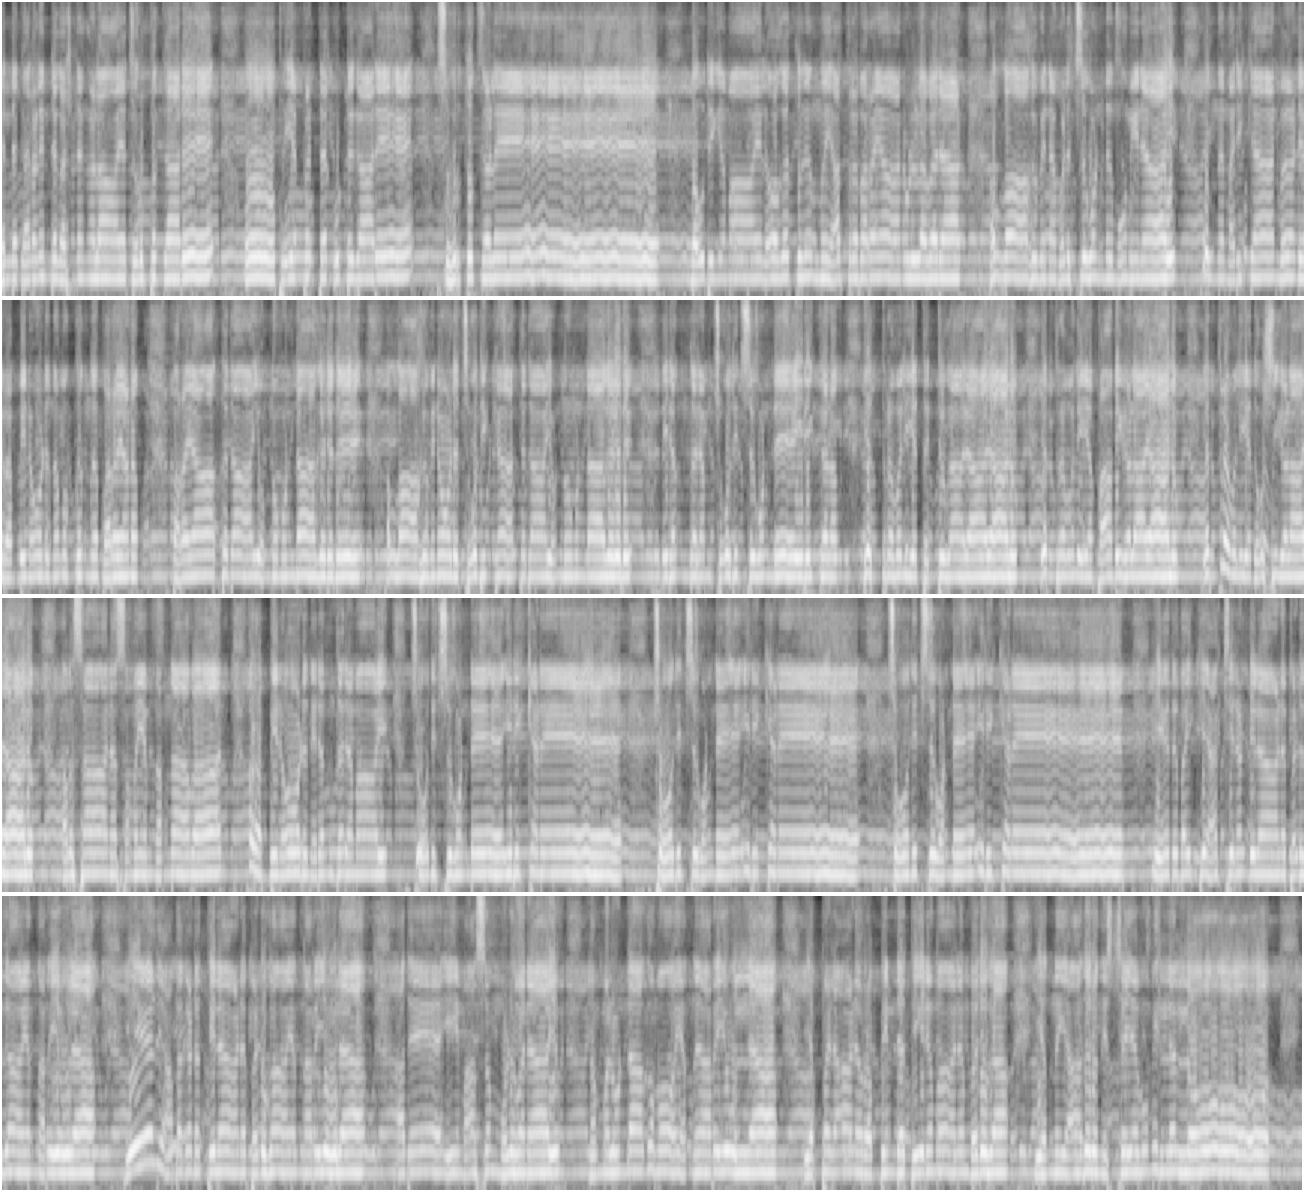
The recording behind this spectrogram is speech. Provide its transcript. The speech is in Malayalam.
എന്റെ കരളിന്റെ കഷ്ണങ്ങളായ ചെറുപ്പക്കാരെ ഓ പ്രിയപ്പെട്ട കൂട്ടുകാരെ സുഹൃത്തുക്കളെ ഭൗതികമായ ലോകത്തു നിന്ന് യാത്ര പറയാനുള്ളവരാണ്. അള്ളാഹുവിനെ വിളിച്ചുകൊണ്ട് മൂമിനായി ഒന്ന് മരിക്കാൻ വേണ്ടി റബ്ബിനോട് നമുക്കൊന്ന് പറയണം. പറയാത്തതായി ഒന്നും ഉണ്ടാകരുത് അള്ളാഹുവിനോട് ചോദിക്കാത്തതായി ഒന്നും ഉണ്ടാകരുത് നിരന്തരം ചോദിച്ചുകൊണ്ടേയിരിക്കണം. എത്ര വലിയ തെറ്റുകാരായാലും എത്ര വലിയ പാപികളായാലും എത്ര വലിയ ദോഷികളായാലും അവസാന സമയം നന്നാവാൻ റബ്ബിനോട് നിരന്തരമായി ചോദിച്ചുകൊണ്ടേ ഇരിക്കണേ ചോദിച്ചുകൊണ്ടേ ഇരിക്കണേ ചോദിച്ചുകൊണ്ടേ ഇരിക്കണേ. ഏത് ബൈക്ക് ആക്സിഡന്റിലാണ് പെടുക എന്നറിയൂല. ഏത് അപകടത്തിലാണ് പെടുക എന്നറിയൂല. അതെ ഈ മാസം മുഴുവനായും നമ്മൾ ഉണ്ടാകുമോ എന്ന് അറിയൂല എപ്പോഴാണ് റബ്ബിന്റെ തീരുമാനം വരിക എന്ന് യാതൊരു നിശ്ചയവുമില്ലല്ലോ.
